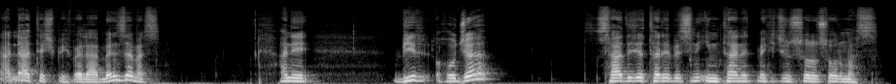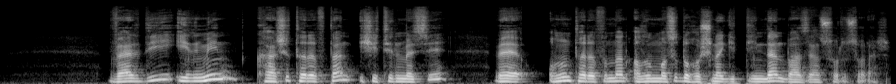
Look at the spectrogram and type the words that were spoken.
Yani la teşbih ve la benzemez. Hani bir hoca sadece talebesini imtihan etmek için soru sormaz. Verdiği ilmin karşı taraftan işitilmesi ve onun tarafından alınması da hoşuna gittiğinden bazen soru sorar.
